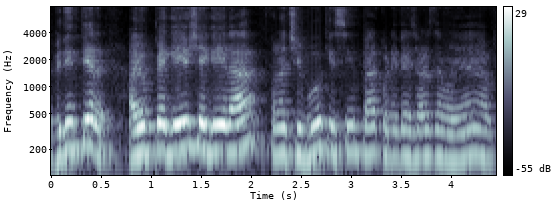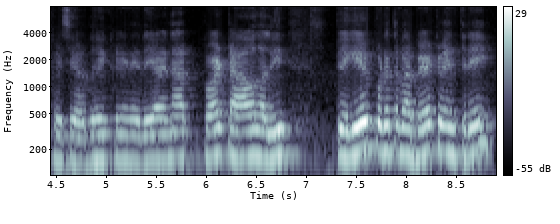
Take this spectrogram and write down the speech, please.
a vida inteira. Aí eu peguei, eu cheguei lá com o notebook, assim, pá, acordei 10 horas da manhã, foi assim, hora do recreio, né? Aí na porta-aula ali, peguei, o portão tava aberto, eu entrei,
